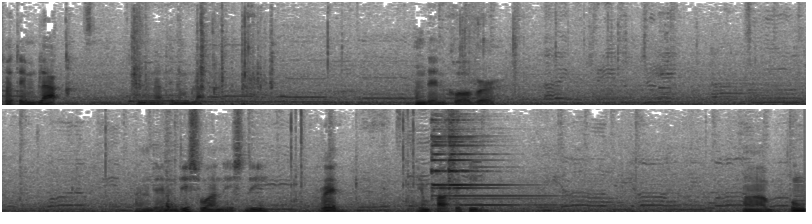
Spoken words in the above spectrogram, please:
so ito yung black. Ano natin yung black and then cover and then this one is the red yung positive. Uh, kung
